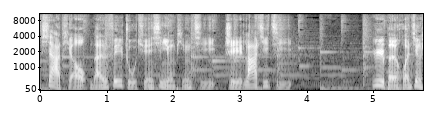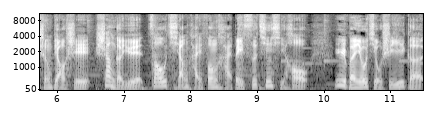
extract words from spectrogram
下调南非主权信用评级至垃圾级。日本环境省表示，上个月遭强台风海贝斯侵袭后，日本有九十一个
